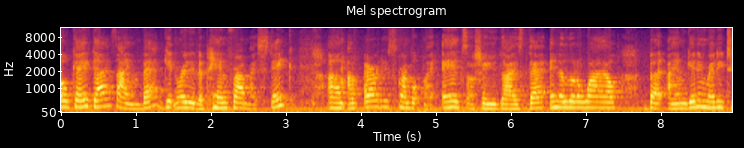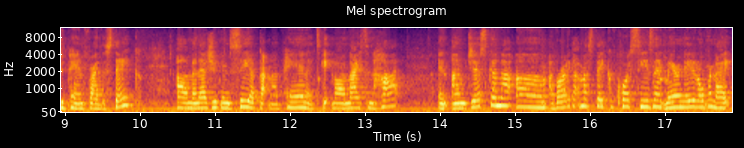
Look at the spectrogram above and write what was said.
okay guys I am back getting ready to pan fry my steak um, I've already scrambled my eggs I'll show you guys that in a little while but I am getting ready to pan fry the steak um, and as you can see I've got my pan it's getting all nice and hot and I'm just gonna um, I've already got my steak of course seasoned marinated overnight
